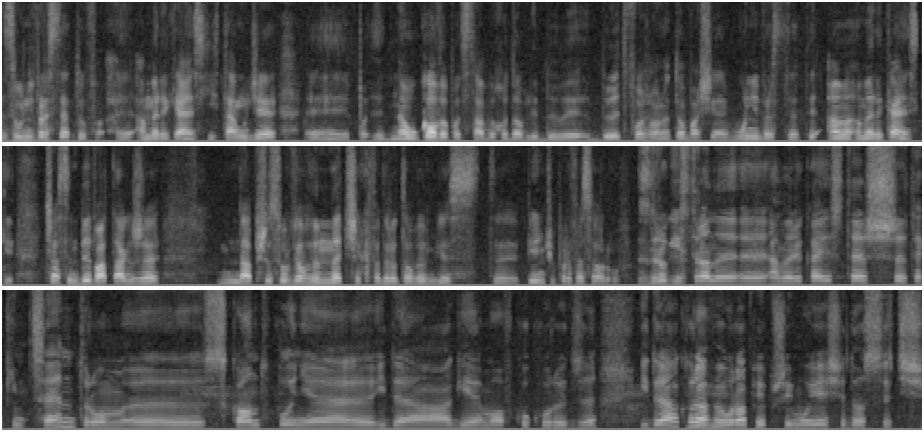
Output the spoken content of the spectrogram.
z uniwersytetów amerykańskich, tam gdzie naukowe podstawy hodowli były, były tworzone, to właśnie uniwersytety am- amerykańskie. Czasem bywa tak, że na przysłowiowym metrze kwadratowym jest pięciu profesorów. Z drugiej strony y, Ameryka jest też y, takim centrum, y, skąd płynie y, idea GMO w kukurydzy. Idea, która w Europie przyjmuje się dosyć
